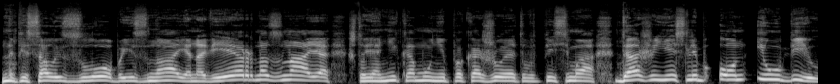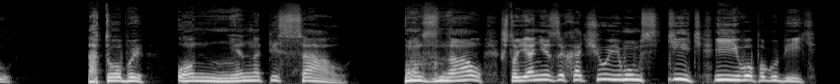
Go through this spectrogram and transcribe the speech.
Написал из злобы и зная, наверное, зная, что я никому не покажу этого письма, даже если б он и убил. А то бы он не написал. Он знал, что я не захочу ему мстить и его погубить.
